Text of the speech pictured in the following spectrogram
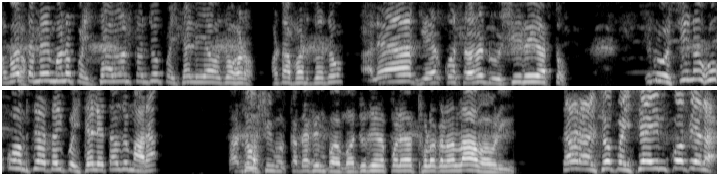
હવે તમે મને પૈસા આલવાન કરજો પૈસા લઈ આવજો હડો ફટાફટ જજો. અલે ઘેર કોઈ સર ડોશી નહીં આપતો એ ડોશી નું શું કોમ છે? તઈ પૈસા લેતા આવજો મારા. આ ડોશી કદાચ મજૂરી ના પડે થોડા ઘણા લાવ વળી ચાર આલશો પૈસા એમ કો પેલા.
